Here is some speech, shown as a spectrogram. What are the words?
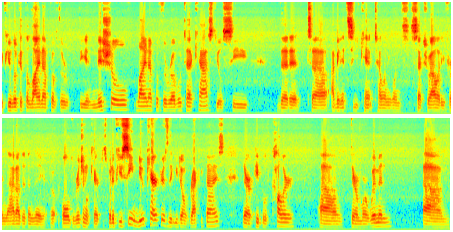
if you look at the lineup of the the initial lineup of the Robotech cast, you'll see that it. Uh, I mean, it's you can't tell anyone's sexuality from that, other than the uh, old original characters. But if you see new characters that you don't recognize, there are people of color. Um, there are more women. Um,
